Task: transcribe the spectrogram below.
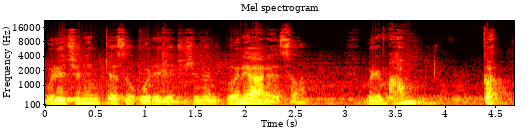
우리 주님께서 우리에게 주시는 은혜 안에서 우리 마음껏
